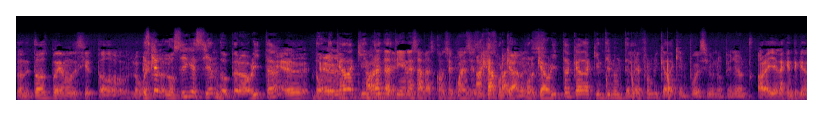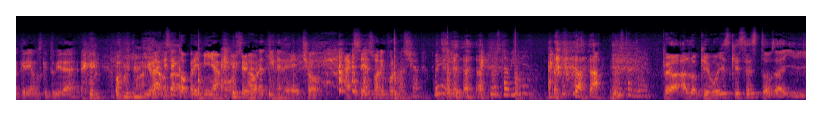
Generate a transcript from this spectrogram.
donde todos podíamos decir todo lo bueno. Es que lo, sigue siendo, pero ahorita, Eh, donde eh, cada quien Ahora te tiene... atienes a las consecuencias de Ajá, tus porque, palabras. porque ahorita cada quien tiene un teléfono y cada quien puede decir una opinión. Ahora ya la gente que no queríamos que tuviera opinión. Ajá, La o gente sea- que oprimíamos ahora tiene derecho acceso a la información. Güey, no está bien. No está bien. Pero a, a lo que voy es que es esto, o sea, y,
